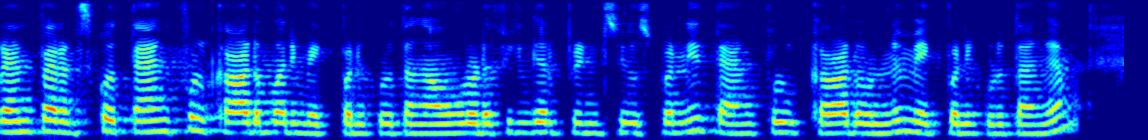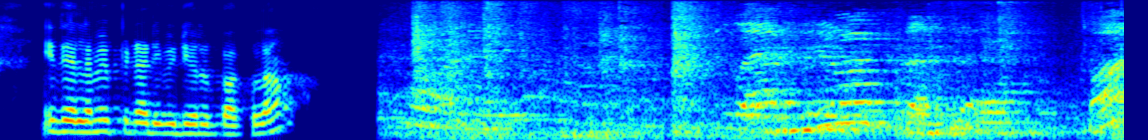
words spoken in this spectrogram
கிராண்ட் பேரண்ட்ஸ்க்கு ஒரு தேங்க்ஃபுல் கார்டு மாதிரி மேக் பண்ணி கொடுத்தாங்க. அவங்களோட ஃபிங்கர் பிரிண்ட்ஸ் யூஸ் பண்ணி தேங்க்ஃபுல் கார்டு ஒன்று மேக் பண்ணி கொடுத்தாங்க. இது எல்லாமே பின்னாடி வீடியோவில் பார்க்கலாம். To everyone present, my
